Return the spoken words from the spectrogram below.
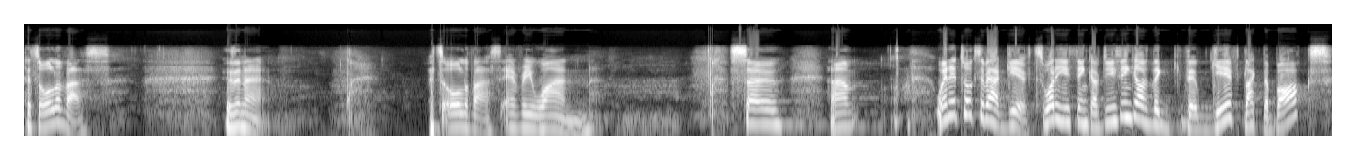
That's all of us, isn't it? It's all of us, everyone. So, um, when it talks about gifts, what do you think of? Do you think of the, the gift, like the box?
